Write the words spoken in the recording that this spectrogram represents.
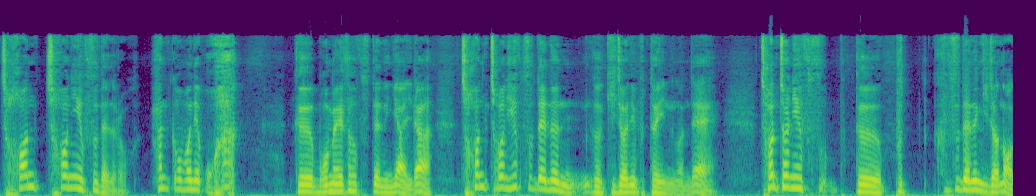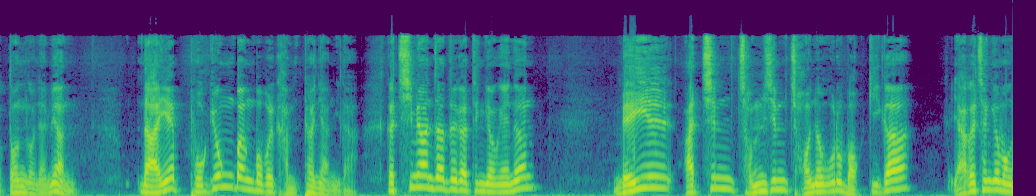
천천히 흡수되도록 한꺼번에 확 그 몸에서 흡수되는 게 아니라 천천히 흡수되는 그 기전이 붙어 있는 건데 천천히 흡수 그 부- 흡수되는 기전은 어떤 거냐면 나의 복용 방법을 간편히 합니다. 그러니까 치매 환자들 같은 경우에는 매일 아침, 점심, 저녁으로 먹기가 약을 챙겨 먹,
